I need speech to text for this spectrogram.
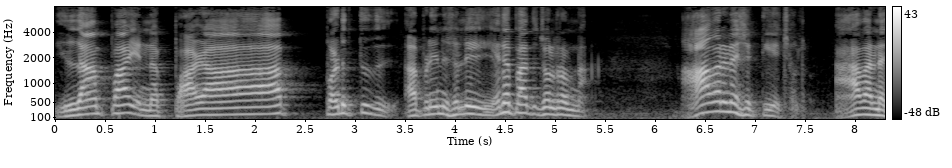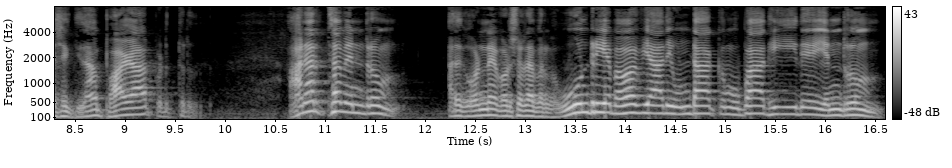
இதுதான்ப்பா என்னை பாழாப்படுத்துது அப்படின்னு சொல்லி எதை பார்த்து சொல்கிறோம்னா ஆவரண சக்தியை சொல்கிறோம் ஆவரண சக்தி தான் பாழாப்படுத்துறது. அனர்த்தம் என்றும் அதுக்கு உடனே ஒரு சொல்ல பாருங்க ஊன்றிய பவவியாதி உண்டாக்கும் உபாதீதே என்றும்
